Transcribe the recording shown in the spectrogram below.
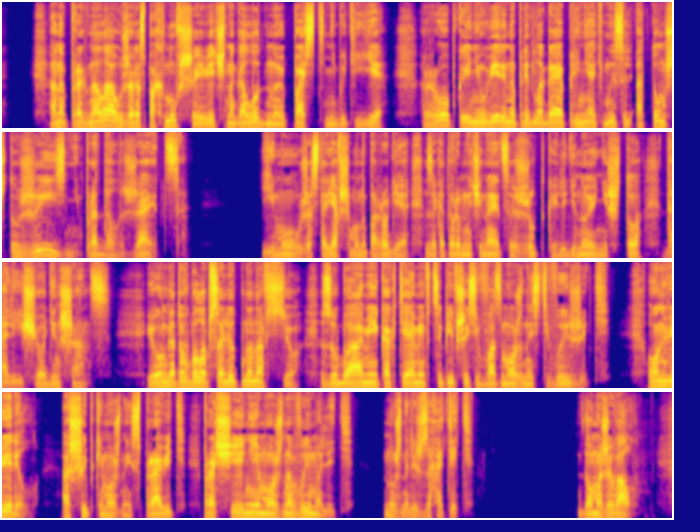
Она прогнала уже распахнувшее вечно голодную пасть небытие, робко и неуверенно предлагая принять мысль о том, что жизнь продолжается. Ему, уже стоявшему на пороге, за которым начинается жуткое ледяное ничто, дали еще один шанс. И он готов был абсолютно на все, зубами и когтями вцепившись в возможность выжить. Он верил, Ошибки можно исправить, прощение можно вымолить. Нужно лишь захотеть. Дом оживал.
